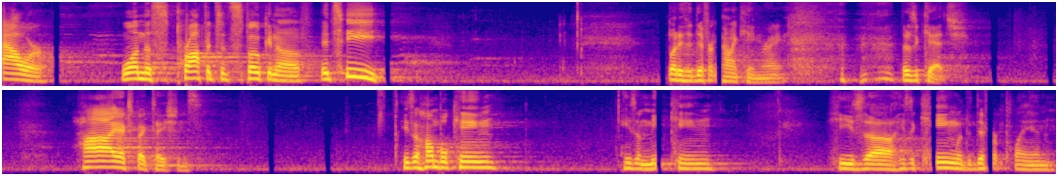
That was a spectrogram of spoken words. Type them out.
power, one the prophets had spoken of. It's he. But he's a different kind of king, right? There's a catch. High expectations. He's a humble king. He's a meek king. He's, uh, he's a king with a different plan.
